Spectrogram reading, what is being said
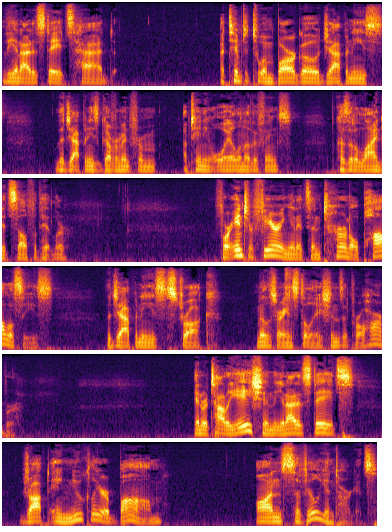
the United States had attempted to embargo Japanese the Japanese government from obtaining oil and other things because it aligned itself with Hitler. For interfering in its internal policies, the Japanese struck military installations at Pearl Harbor. In retaliation, the United States dropped a nuclear bomb on civilian targets,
